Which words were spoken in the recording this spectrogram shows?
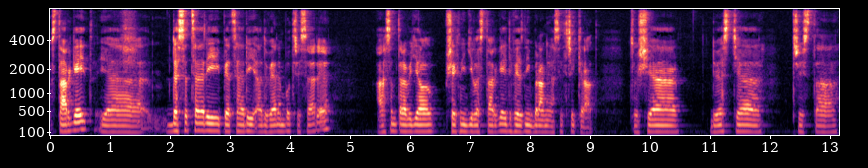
Stargate je 10 sérií, 5 sérií a 2 nebo 3 série. A já jsem teda viděl všechny díly Stargate Hvězdný brány asi třikrát. Což je 200, 300,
